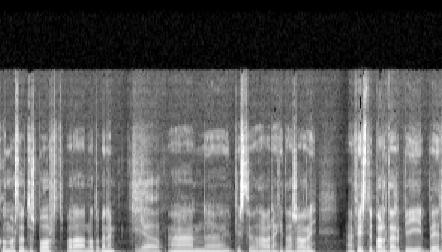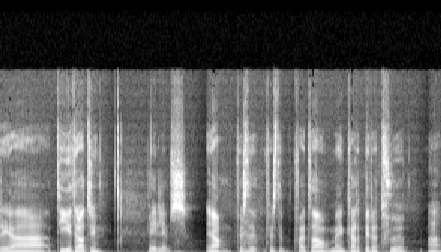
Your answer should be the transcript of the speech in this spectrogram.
komið á stöðu sport bara notabenni Já, en uh, ég býst við að það var ekki þessu ári. En fyrsti bí, byrja 10.30 prelims. Já, fyrsti, fyrsti fætt þá megin kart byrja 2 það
